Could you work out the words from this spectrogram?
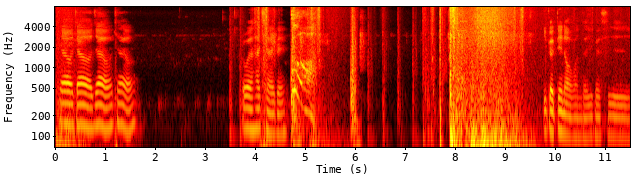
加油加油加油加油！各位嗨起来呗！一个电脑玩的，一个是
